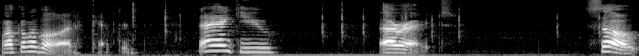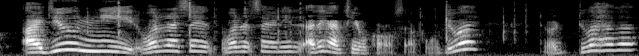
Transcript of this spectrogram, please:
Welcome aboard, Captain. Thank you. Alright. So, I do need, what did I say, what did it say I needed? I think I have table coral sample. Do I? Do I, do I have that?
